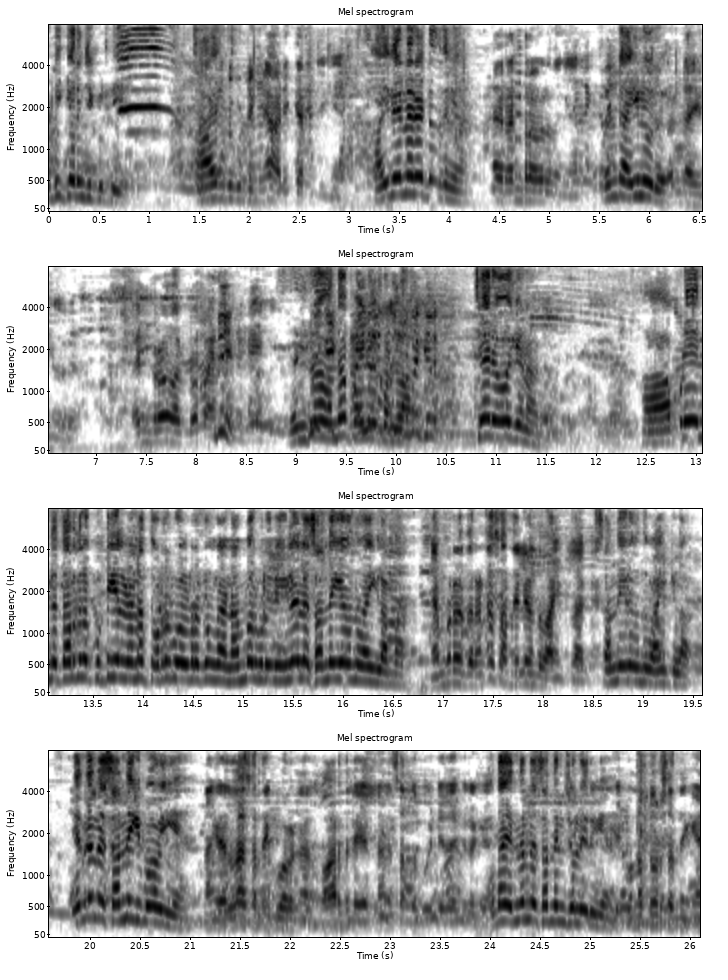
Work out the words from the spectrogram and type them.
அடிக்கரிஞ்சி குட்டி. இது என்ன ரேட் வருதுங்க? ரெண்டரை வருதுங்க. ரெண்டு ஐநூறு. ரெண்டு ஐநூறு. ரெண்டு ரூபா ரெண்டு வந்தா ஃபைனல் பண்ணலாம். சரி ஓகேண்ணா. அப்படியே இந்த தரத்தில் குட்டிகள் வேணா தொடர்பு கொள்றதுக்கு உங்க நம்பர் கொடுக்குறீங்களா இல்லை சந்தைக்கு வந்து வாங்கிக்கலாமா? நம்பர் தரேன்னா சந்தையிலே வந்து வாங்கிக்கலாங்க. சந்தையில் வந்து வாங்கிக்கலாம். எந்தெந்த சந்தைக்கு போவீங்க? நாங்கள் எல்லா சந்தைக்கு போகிறோங்க வாரத்தில் ஏழு நாள் சந்தை போயிட்டே தான் இருக்கிறேங்க. அதான் எந்தெந்த சந்தைன்னு சொல்லிடுங்க இங்கே குன்னத்தூர் சந்தைங்க.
